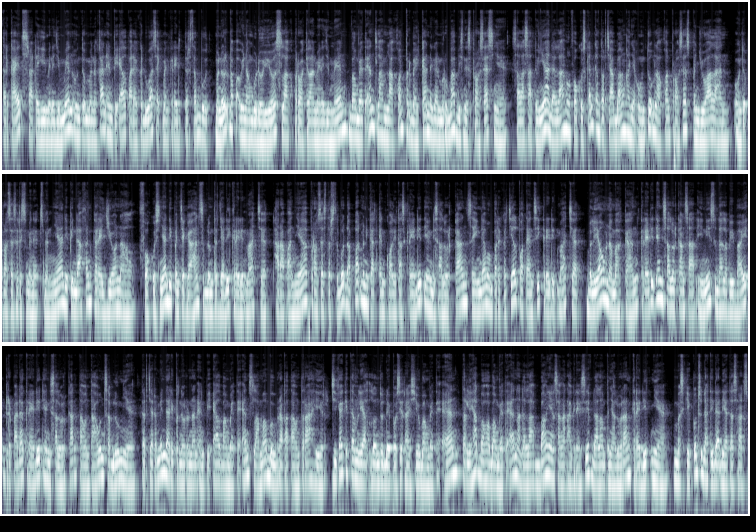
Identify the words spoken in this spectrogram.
terkait strategi manajemen untuk menekan NPL pada kedua segmen kredit tersebut. Menurut Bapak Winang Budoyo, selaku perwakilan manajemen, Bank BTN telah melakukan perbaikan dengan merubah bisnis prosesnya. Salah satunya adalah memfokuskan kantor cabang hanya untuk melakukan proses penjualan. Untuk proses risk managementnya dipindahkan ke regional. Fokusnya di pencegahan sebelum terjadi kredit macet. Harapannya, proses tersebut dapat meningkatkan kualitas kredit yang disalurkan sehingga memperkecil potensi kredit macet. Beliau menambahkan, kredit yang disalurkan saat ini sudah lebih baik daripada kredit yang disalurkan tahun-tahun sebelumnya, tercermin dari penurunan NPL Bank BTN selama beberapa tahun terakhir. Jika kita melihat loan to deposit ratio Bank BTN, terlihat bahwa Bank BTN adalah bank yang sangat agresif dalam penyaluran kreditnya. Meskipun sudah tidak di atas 100%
